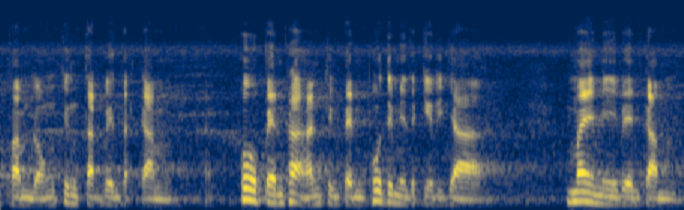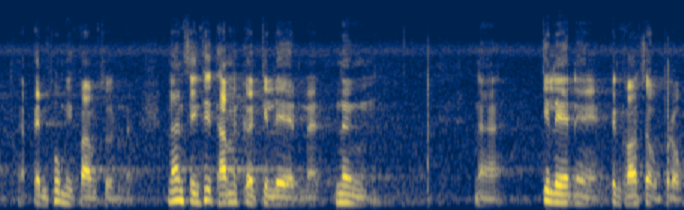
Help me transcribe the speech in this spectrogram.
ภความหลง จึงตัดเวรตัดกรรม ผู้เป็นพระหันจึงเป็นผู้ที่มีตกิริยา ไม่มีเวรกรรม เป็นผู้มีความสุขนั่นสิ่งที่ทำให้เกิดกิเลสนะหนึ่งนะ กิเลสเนี่ยเป็นของสกปรก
